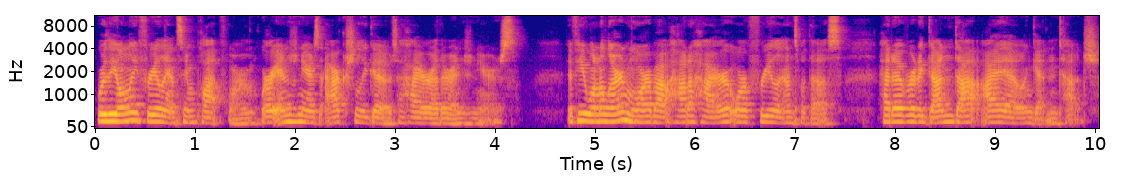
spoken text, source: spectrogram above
We're the only freelancing platform where engineers actually go to hire other engineers. If you want to learn more about how to hire or freelance with us, head over to Gun.io and get in touch.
